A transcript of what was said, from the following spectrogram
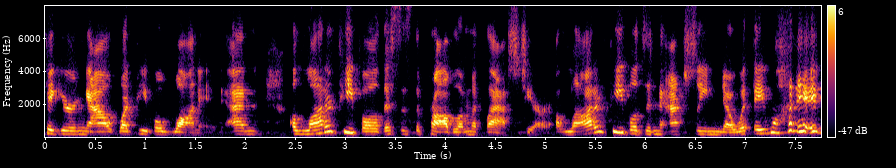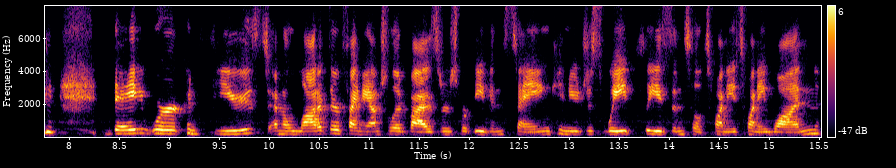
figuring out what people wanted, and a lot of people. This is the problem with last year. A lot of people didn't actually know what they wanted. They were confused, and a lot of their financial advisors were even saying, can you just wait, please, until 2021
